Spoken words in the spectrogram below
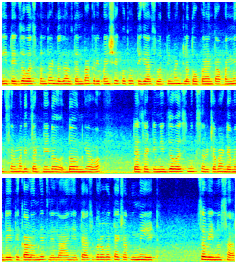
इथे जवस पण थंड झालं तर भाकरी पण शेकत होती गॅसवरती. म्हटलं तोपर्यंत आपण मिक्सरमध्ये चटणी द दळून घ्यावं. त्यासाठी मी जवस मिक्सरच्या भांड्यामध्ये इथे काढून घेतलेला आहे. त्याचबरोबर त्याच्यात मीठ चवीनुसार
